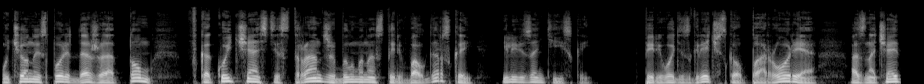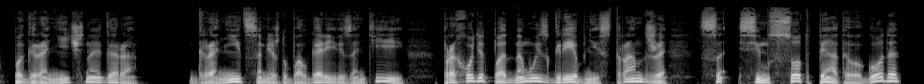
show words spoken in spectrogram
Ученые спорят даже о том, в какой части Странджи был монастырь, в болгарской или византийской. В переводе с греческого «парория» означает «пограничная гора». Граница между Болгарией и Византией проходит по одному из гребней Странджа с 705 года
